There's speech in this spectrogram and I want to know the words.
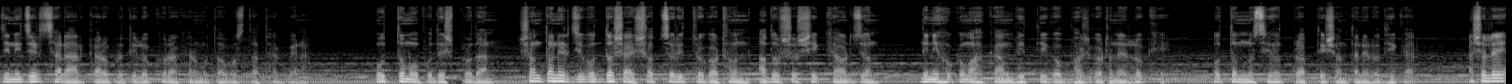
যে নিজের ছাড়া আর কারও প্রতি লক্ষ্য রাখার মতো অবস্থা থাকবে না। উত্তম উপদেশ প্রদান। সন্তানের জীবদ্দশায় সচ্চরিত্র গঠন, আদর্শ শিক্ষা অর্জন, দিনী হুকুম আহকাম ভিত্তিক অভ্যাস গঠনের লক্ষ্যে উত্তম নসিহত প্রাপ্তি সন্তানের অধিকার। আসলে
